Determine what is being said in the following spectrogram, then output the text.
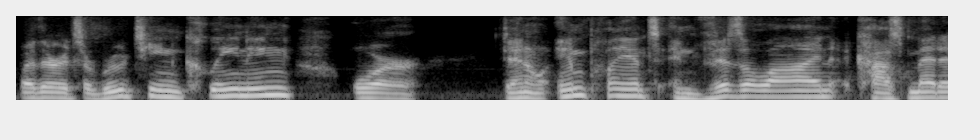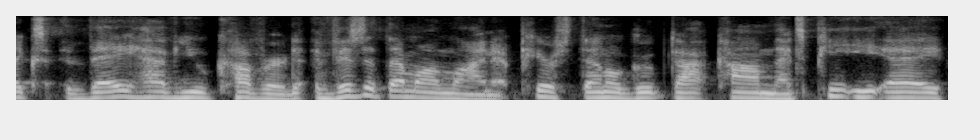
whether it's a routine cleaning or dental implants, Invisalign, cosmetics, they have you covered. Visit them online at pearcedentalgroup.com. That's P E A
